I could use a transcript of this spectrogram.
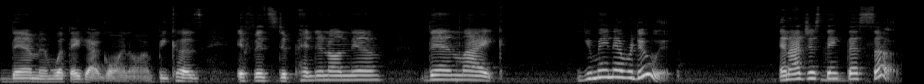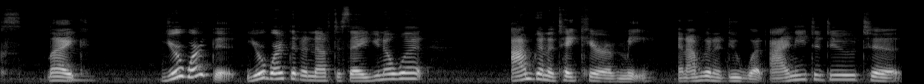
them and what they got going on because if it's dependent on them, then like you may never do it. And I just think mm. that sucks. Like mm. you're worth it. You're worth it enough to say, "You know what? I'm going to take care of me and I'm going to do what I need to do to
